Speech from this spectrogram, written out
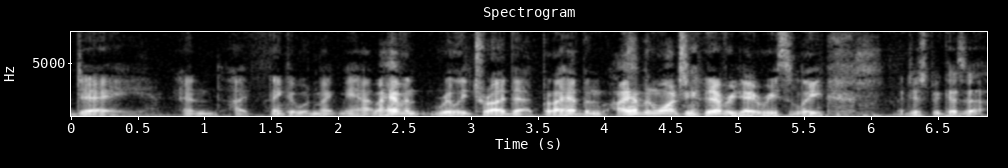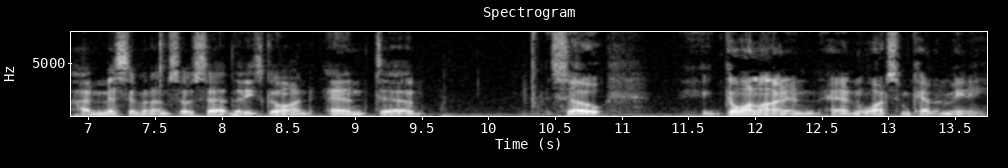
day, and I think it would make me happy. I haven't really tried that, but I have been I have been watching it every day recently, just because I miss him and I'm so sad that he's gone. And uh, so, go online and, and watch some Kevin Meaney.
